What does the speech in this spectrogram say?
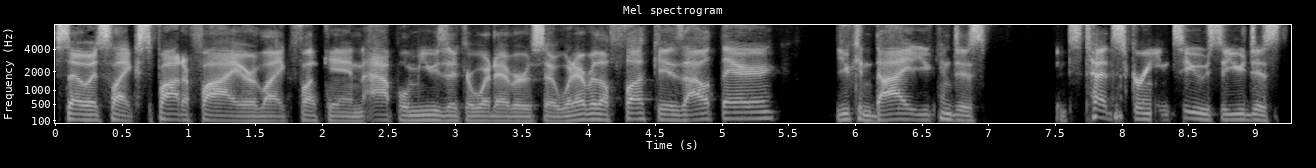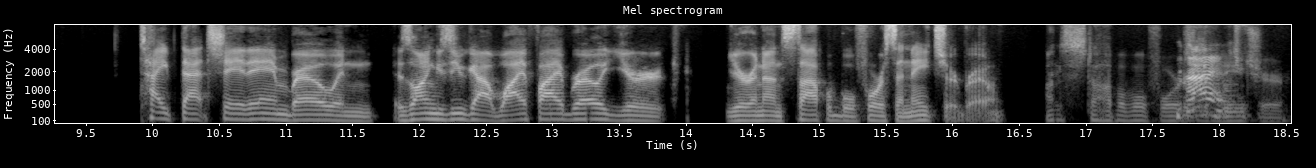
So it's like Spotify or like fucking Apple Music or whatever. So whatever the fuck is out there, you can die. You can just it's touch screen too. So you just type that shit in, bro. And as long as you got Wi-Fi, bro, you're you're an unstoppable force of nature, bro. Unstoppable force Nice. of nature.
